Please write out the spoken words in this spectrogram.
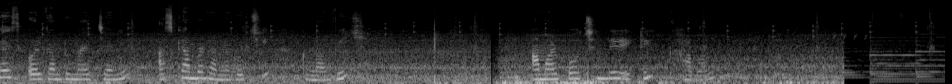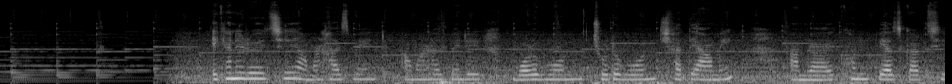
guys welcome to my channel আজকে আমরা রান্না করছি টুনা ফিশ আমার পছন্দের একটি খাবার। এখানে রয়েছে আমার হাজব্যান্ড আমার হাজব্যান্ডের বড় বোন, ছোট বোন, সাথে আমি। আমরা এখন পেঁয়াজ কাটছি।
